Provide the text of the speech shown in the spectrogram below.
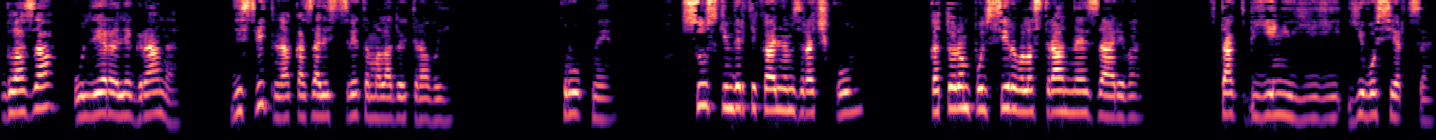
Глаза у Лера Леграна действительно оказались цвета молодой травы. Крупные, с узким вертикальным зрачком, в котором пульсировало странное зарево, в такт биению его сердца.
